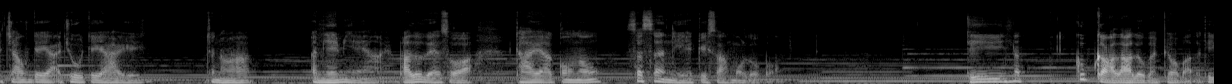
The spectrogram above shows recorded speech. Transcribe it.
အကြောင်းတရားအကျိုးတရားတွေ ကျွန်တော်အမြဲမြင်ရတယ်။ဘာလို့လဲဆိုတော့ဒါရအကုန်လုံးဆက်ဆက်နေတဲ့ကိစ္စမဟုတ်လို့ပေါ့။ဒီနှစ်ကုကာလာလို့ပဲပြောပါတော့ဒီ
